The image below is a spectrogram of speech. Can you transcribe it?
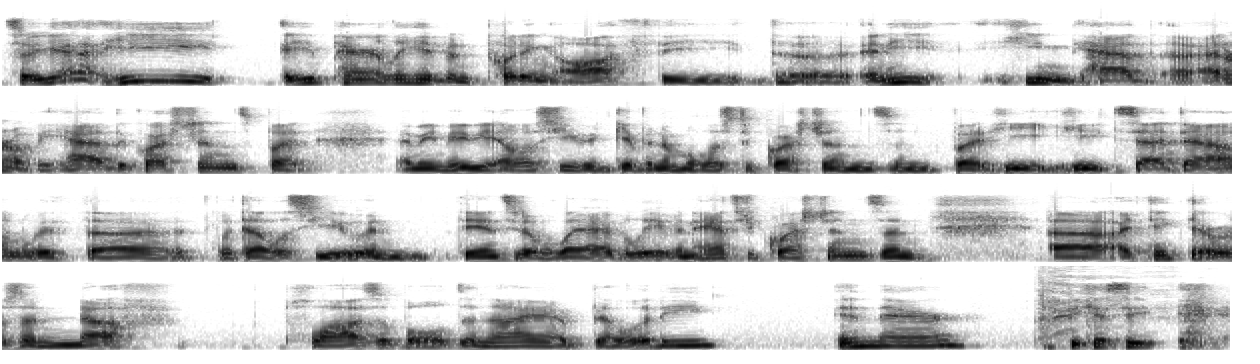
So yeah, he he apparently had been putting off the the and he he had uh, I don't know if he had the questions, but I mean maybe LSU had given him a list of questions, and but he he sat down with uh, with LSU and the NCAA I believe and answered questions, and uh, I think there was enough plausible deniability in there because he.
